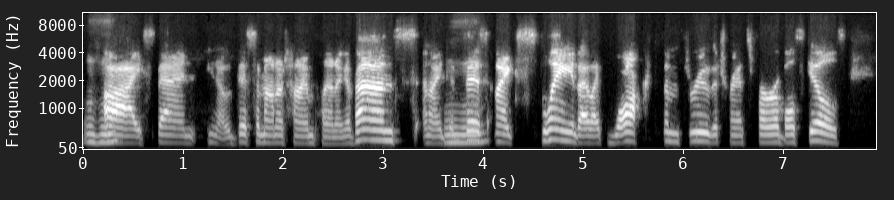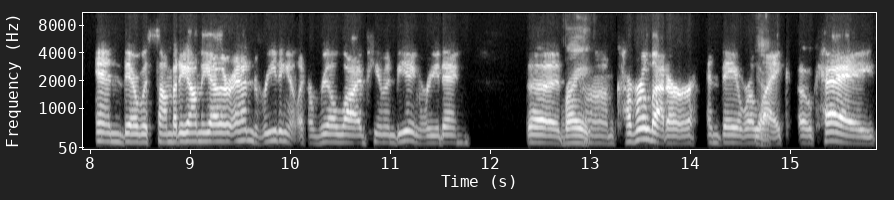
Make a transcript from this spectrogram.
mm-hmm. I spent, you know, this amount of time planning events and I did mm-hmm. this and I explained, I like walked them through the transferable skills. And there was somebody on the other end reading it like a real live human being reading the right. um, cover letter. And they were yeah. like, okay,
